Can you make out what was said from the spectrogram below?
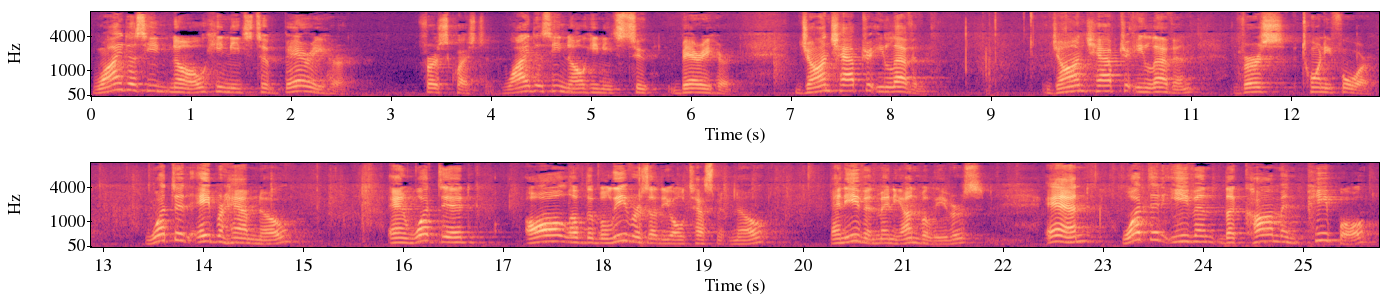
why does he know he needs to bury her? First question. Why does he know he needs to bury her? John chapter 11. John chapter 11, verse 24. What did Abraham know? And what did all of the believers of the Old Testament know? And even many unbelievers. And what did even the common people,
